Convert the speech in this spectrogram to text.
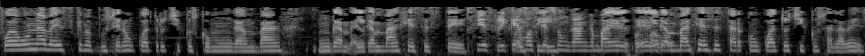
fue una vez que me pusieron cuatro chicos como un gangbang. Un gam- el gangbang es este... Sí, expliquemos qué es un gangbang, El, por el favor. gangbang es estar con cuatro chicos a la vez.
